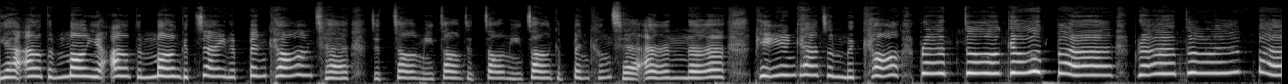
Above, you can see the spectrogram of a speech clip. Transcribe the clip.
อย่าเอา แต่มองอย่าเอาแต่มองก็ใจน่ะเป็นของเธอ จะจ้องมีจ้องจะจ้องมีจ้องก็เป็นของเธออันนะ เพียงแค่จะมาขอประตูก็เปิดประตูหรือเปล่า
